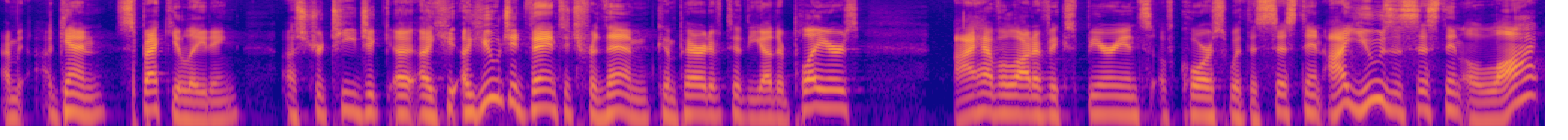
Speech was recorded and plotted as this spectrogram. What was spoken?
i mean again speculating a strategic a, a, a huge advantage for them comparative to the other players i have a lot of experience of course with assistant i use assistant a lot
